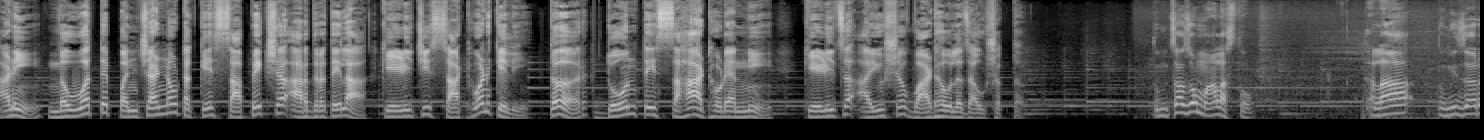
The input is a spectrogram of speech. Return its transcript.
आणि नव्वद ते पंच्याण्णव टक्के सापेक्ष आर्द्रतेला केळीची साठवण केली तर दोन ते सहा आठवड्यांनी केळीचं आयुष्य वाढवलं जाऊ शकतं. तुमचा जो माल असतो त्याला तुम्ही जर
